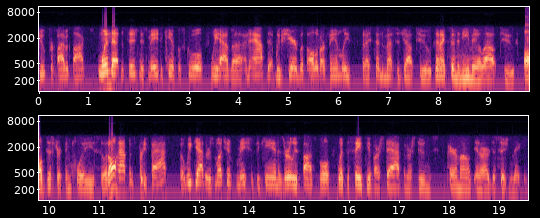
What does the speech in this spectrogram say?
shoot for five o'clock. When that decision is made to cancel school, we have a, an app that we've shared with all of our families that I send a message out to. Then I send an email out to all district employees. So it all happens pretty fast but we gather as much information as we can as early as possible with the safety of our staff and our students paramount in our decision making.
